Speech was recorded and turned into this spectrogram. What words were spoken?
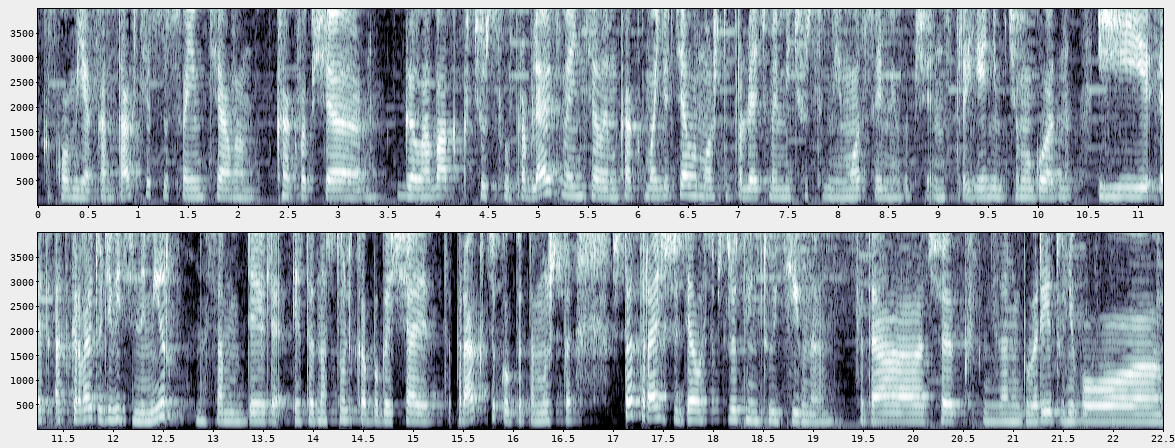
в каком я контакте со своим телом, как вообще голова, как чувства управляют моим телом, как мое тело может управлять моими чувствами, эмоциями, вообще настроением, чем угодно. И это открывает удивительный мир, на самом деле. Это настолько обогащает практику, потому что что-то раньше делалось абсолютно интуитивно. Когда человек, не знаю, говорит, у него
